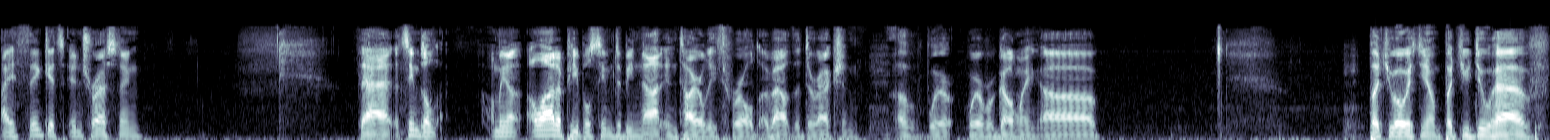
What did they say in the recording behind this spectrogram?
I think it's interesting that it seems a I mean a, a lot of people seem to be not entirely thrilled about the direction of where where we're going. Uh, but you always you know but you do have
